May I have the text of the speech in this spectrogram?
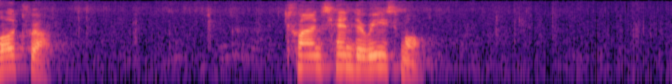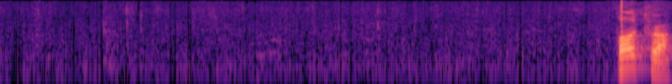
Otra. Transgenderismo. Otro.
